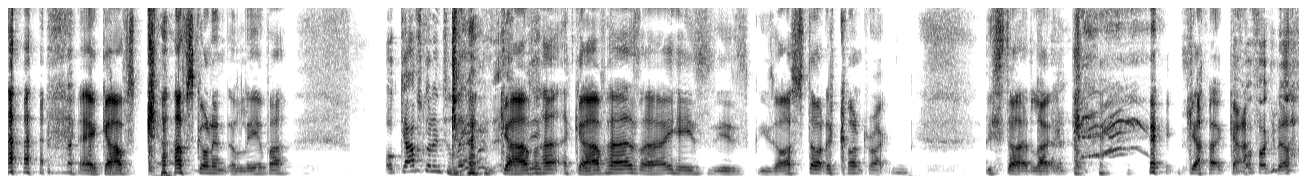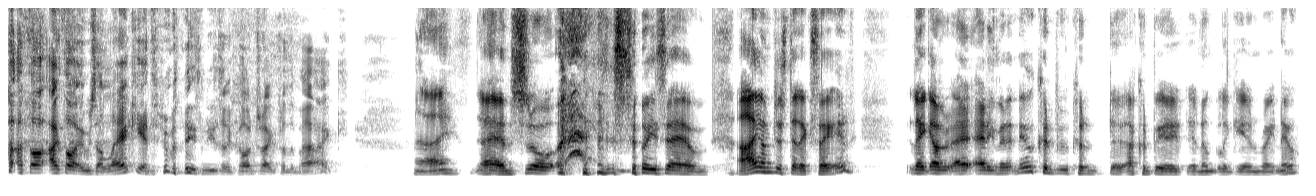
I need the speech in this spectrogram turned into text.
uh, Gav's Gav's gone into labour. Oh, Gav's gone into labour. Gav, ha- Gav has. Aye, he's he's he's all started contracting. He started like Gav, I thought, fucking, I thought I thought he was a lecky. I didn't realize he needed a contract for the back. Aye. Um. So, so he's um. I am just that excited. Like I'm, a- any minute now could be- could uh, I could be an uncle again right now.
